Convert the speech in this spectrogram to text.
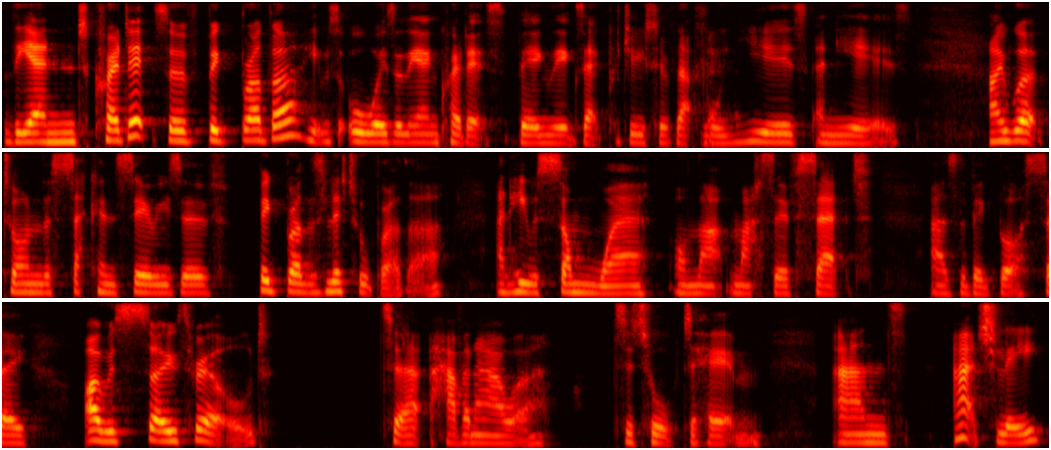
the end credits of Big Brother. He was always at the end credits, being the exec producer of that for yeah. years and years. I worked on the second series of Big Brother's Little Brother, and he was somewhere on that massive set as the big boss. So I was so thrilled to have an hour to talk to him. And actually,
